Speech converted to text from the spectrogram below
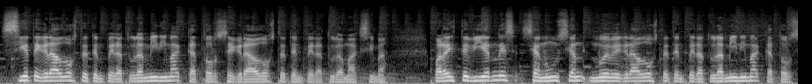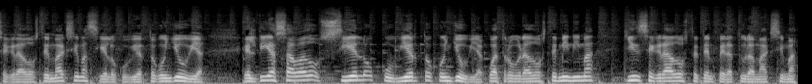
7 grados de temperatura mínima, 14 grados de temperatura máxima. Para este viernes se anuncian 9 grados de temperatura mínima, 14 grados de máxima, cielo cubierto con lluvia. El día sábado, cielo cubierto con lluvia, 4 grados de mínima, 15 grados de temperatura máxima.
